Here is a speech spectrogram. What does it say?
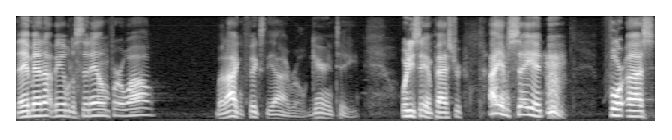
They may not be able to sit down for a while, but I can fix the eye roll, guaranteed. What are you saying, Pastor? I am saying for us,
